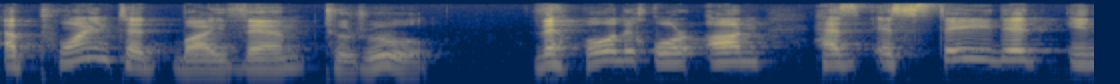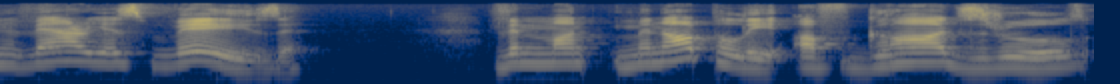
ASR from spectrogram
appointed by them to rule. The Holy Quran has stated in various ways the mon monopoly of God's rule,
